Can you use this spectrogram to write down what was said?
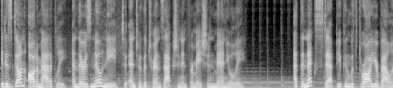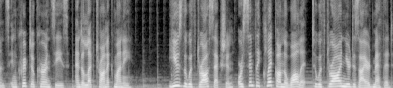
it is done automatically and there is no need to enter the transaction information manually. At the next step you can withdraw your balance in cryptocurrencies and electronic money. Use the Withdraw section or simply click on the wallet to withdraw in your desired method.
